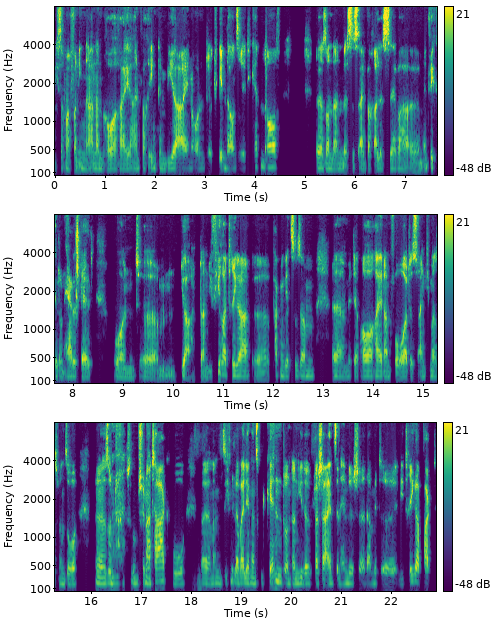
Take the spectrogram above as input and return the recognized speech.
ich sag mal, von irgendeiner anderen Brauerei einfach irgendein Bier ein und äh, kleben da unsere Etiketten drauf, äh, sondern es ist einfach alles selber äh, entwickelt und hergestellt. Und ähm, ja, dann die Viererträger äh, packen wir zusammen äh, mit der Brauerei dann vor Ort. Das ist eigentlich immer so, äh, so, ein, so ein schöner Tag, wo mhm. äh, man sich mittlerweile ja ganz gut kennt und dann jede Flasche einzeln händisch äh, damit äh, in die Träger packt.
